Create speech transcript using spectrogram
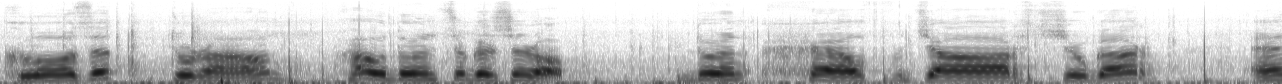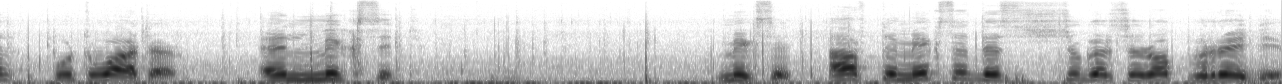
close it to round. How doing sugar syrup? Doing half jar sugar and put water and mix it. Mix it. After mix it this sugar syrup ready.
